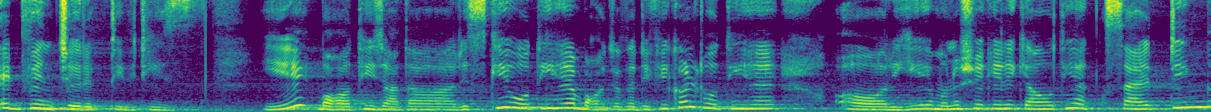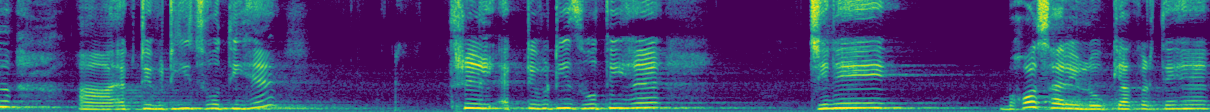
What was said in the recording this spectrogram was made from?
एडवेंचर एक्टिविटीज़ ये बहुत ही ज़्यादा रिस्की होती हैं, बहुत ज़्यादा डिफ़िकल्ट होती हैं और ये मनुष्य के लिए क्या होती हैं? एक्साइटिंग एक्टिविटीज़ होती हैं थ्रिल एक्टिविटीज़ होती हैं, जिन्हें बहुत सारे लोग क्या करते हैं?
